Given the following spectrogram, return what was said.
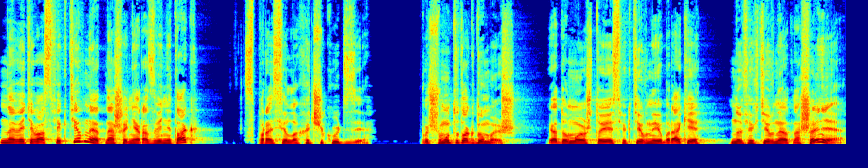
«Но ведь у вас фиктивные отношения, разве не так?» – спросила Хачикудзи. «Почему ты так думаешь? Я думаю, что есть фиктивные браки, но фиктивные отношения?»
